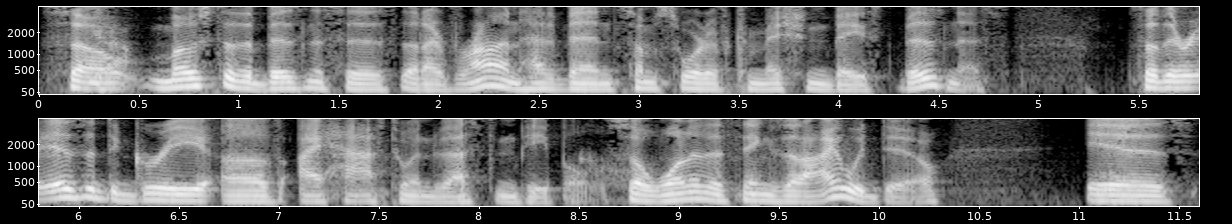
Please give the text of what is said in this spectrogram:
So yeah. most of the businesses that I've run have been some sort of commission based business. So there is a degree of I have to invest in people. So one of the things that I would do is,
